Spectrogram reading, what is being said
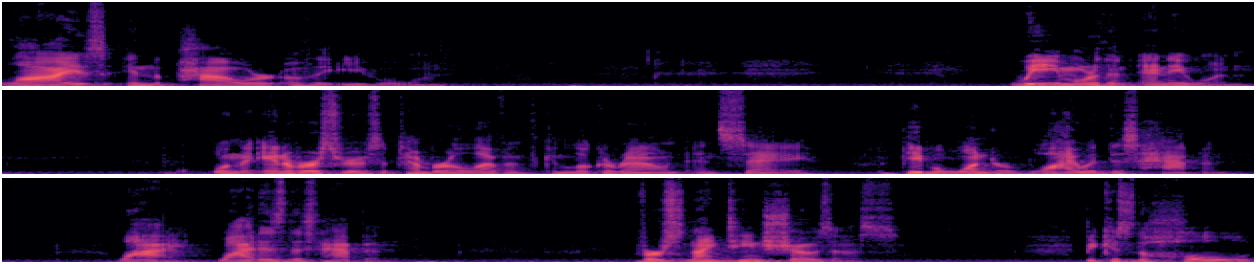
lies in the power of the evil one. We, more than anyone, on the anniversary of September 11th, can look around and say, people wonder, why would this happen? Why? Why does this happen? Verse 19 shows us because the whole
